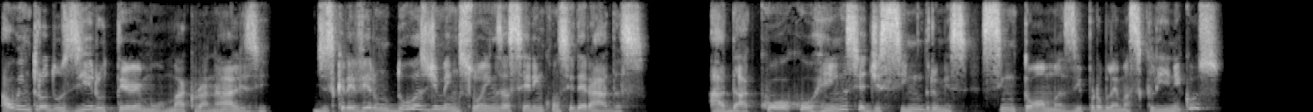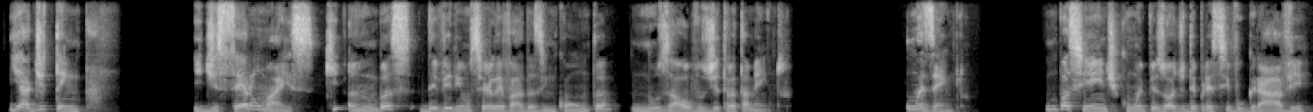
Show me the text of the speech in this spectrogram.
ao introduzir o termo macroanálise, descreveram duas dimensões a serem consideradas: a da co-ocorrência de síndromes, sintomas e problemas clínicos, e a de tempo e disseram mais que ambas deveriam ser levadas em conta nos alvos de tratamento. Um exemplo: um paciente com um episódio depressivo grave,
